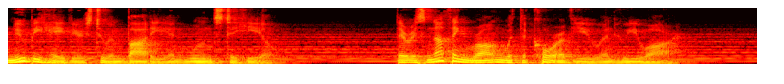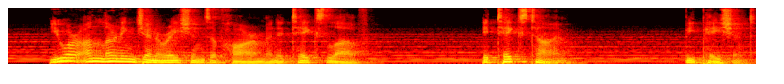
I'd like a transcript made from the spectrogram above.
new behaviors to embody, and wounds to heal. There is nothing wrong with the core of you and who you are. You are unlearning generations of harm, and it takes love. It takes time. Be patient.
